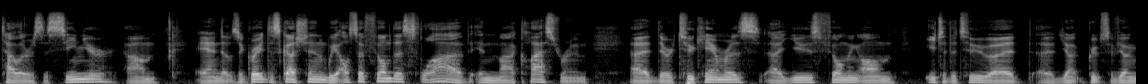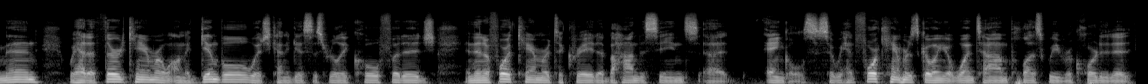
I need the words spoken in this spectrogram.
Tyler is a senior. Um, and it was a great discussion. We also filmed this live in my classroom. Uh, there were two cameras uh, used filming on each of the two uh, uh, young, groups of young men. We had a third camera on a gimbal, which kind of gets this really cool footage, and then a fourth camera to create a behind the scenes uh, angles. So we had four cameras going at one time, plus we recorded it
